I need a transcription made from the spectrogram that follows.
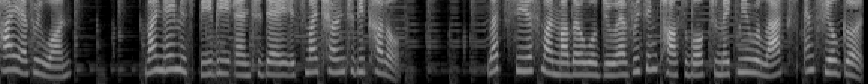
Hi everyone. My name is Bibi and today it's my turn to be cuddled. Let's see if my mother will do everything possible to make me relax and feel good.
